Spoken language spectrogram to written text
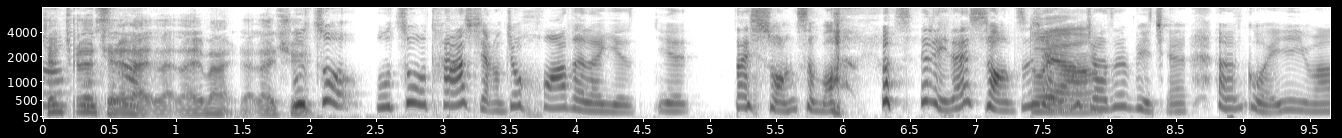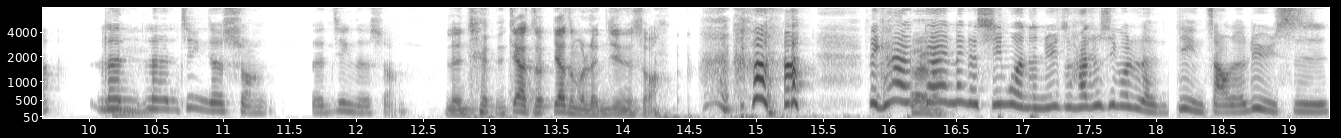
先确认钱来来来卖来来去不，做不做他想就花的人也也在爽什么？就是你在爽之前，啊你不觉得这笔钱很诡异吗？冷嗯冷静的爽，冷静的爽。冷静 要怎要怎么冷静的爽？你看对刚才那个新闻的女主，她就是因为冷静找了律师，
